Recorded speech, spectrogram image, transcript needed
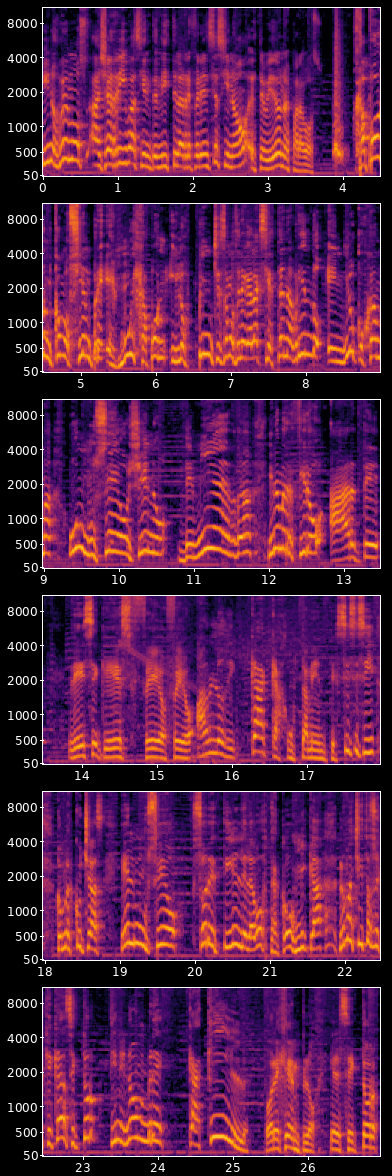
y nos vemos allá arriba si entendiste la referencia, si no, este video no es para vos. Japón, como siempre, es muy Japón y los pinches amos de la galaxia están abriendo en Yokohama un museo lleno de mierda. Y no me refiero a arte de ese que es feo, feo. Hablo de caca justamente. Sí, sí, sí. Como escuchas, el Museo Soretil de la Bosta Cósmica, lo más chistoso es que cada sector tiene nombre caquil. Por ejemplo, el sector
